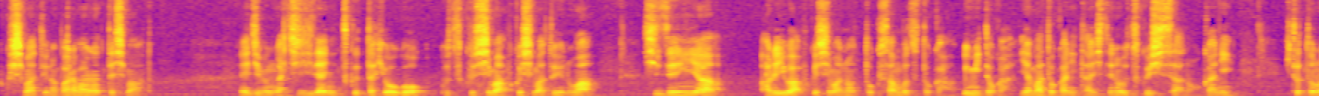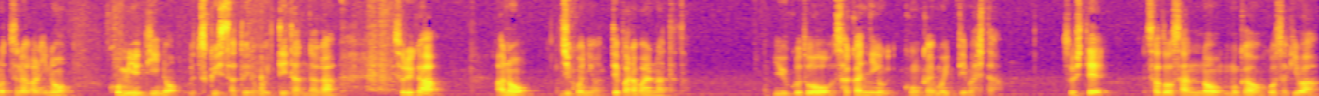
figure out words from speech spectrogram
福島というのはバラバラになってしまうと。え自分が知事時代に作った標語美島福島というのは自然やあるいは福島の特産物とか海とか山とかに対しての美しさのほかに人とのつながりのコミュニティの美しさというのも言っていたんだがそれがあの事故によってバラバラになったと。いうことを盛んに今回も言っていました。そして佐藤さんの向かう矛先は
